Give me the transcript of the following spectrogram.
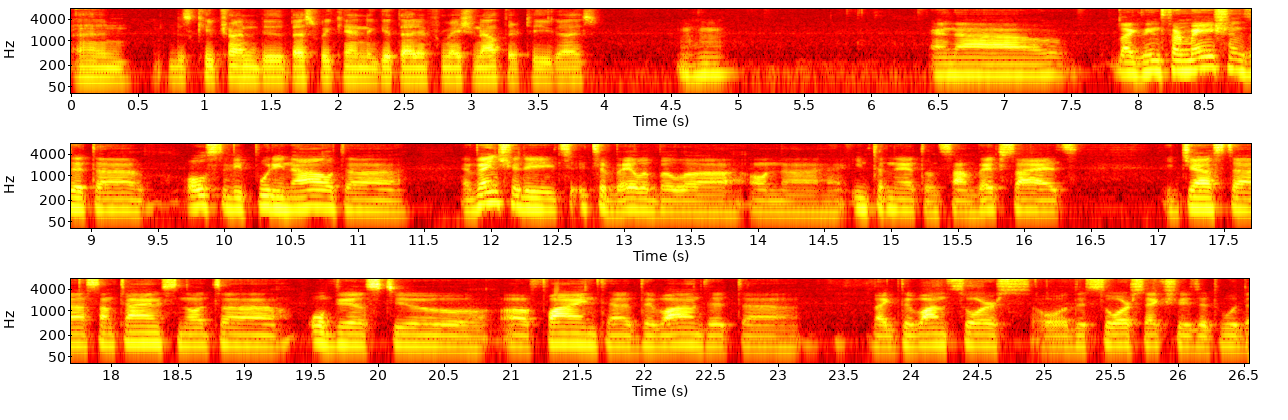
And just keep trying to do the best we can to get that information out there to you guys. hmm And uh, like the information that uh, also we putting out, uh, eventually it's it's available uh, on uh, internet on some websites. It just uh, sometimes not uh, obvious to uh, find the one that like the one source or the source actually that would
